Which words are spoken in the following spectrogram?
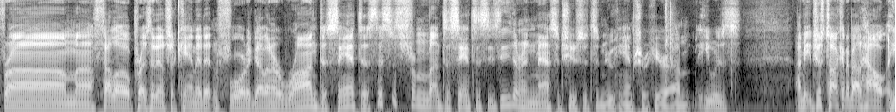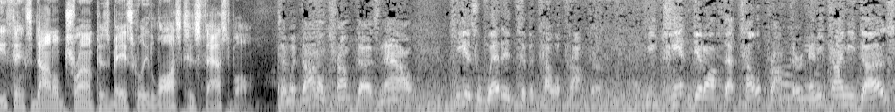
from uh, fellow presidential candidate and Florida Governor Ron DeSantis. This is from uh, DeSantis. He's either in Massachusetts or New Hampshire here. Um, he was, I mean, just talking about how he thinks Donald Trump has basically lost his fastball. And what Donald Trump does now, he is wedded to the teleprompter. He can't get off that teleprompter. Anytime he does,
